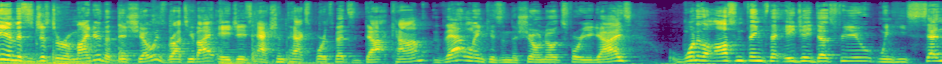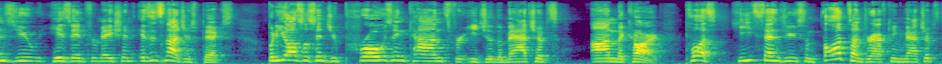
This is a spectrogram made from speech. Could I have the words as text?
And this is just a reminder that this show is brought to you by AJ's ActionPackSportsBets.com. That link is in the show notes for you guys. One of the awesome things that AJ does for you when he sends you his information is it's not just picks, but he also sends you pros and cons for each of the matchups on the card. Plus, he sends you some thoughts on DraftKings matchups,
